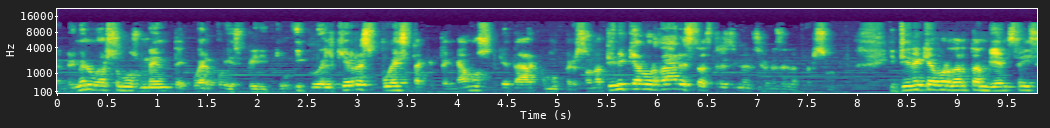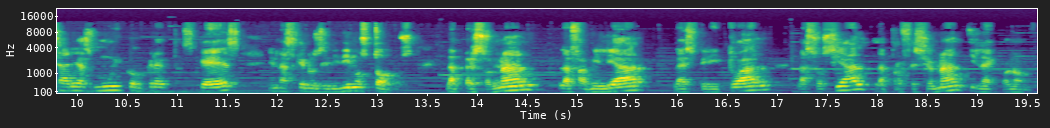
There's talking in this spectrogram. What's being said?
en primer lugar, somos mente, cuerpo y espíritu, y cualquier respuesta que tengamos que dar como persona tiene que abordar estas tres dimensiones de la persona. Y tiene que abordar también seis áreas muy concretas, que es en las que nos dividimos todos. La personal, la familiar, la espiritual, la social, la profesional y la económica.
